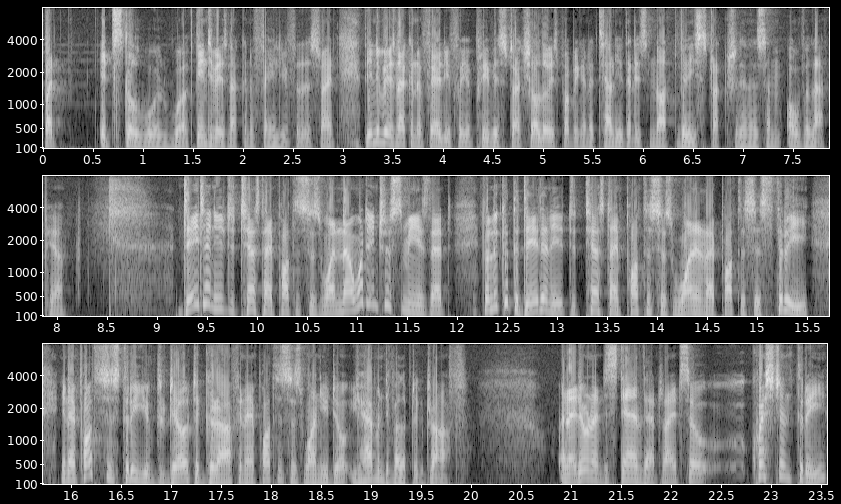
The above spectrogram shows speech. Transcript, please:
but it still will work. The interviewer is not going to fail you for this, right? The interviewer is not going to fail you for your previous structure, although he's probably going to tell you that it's not very structured and there's some overlap here. Data needed to test hypothesis 1. Now, what interests me is that if I look at the data needed to test hypothesis 1 and hypothesis 3, in hypothesis 3 you've developed a graph, in hypothesis 1 you don't you haven't developed a graph. And I don't understand that, right? So, question three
